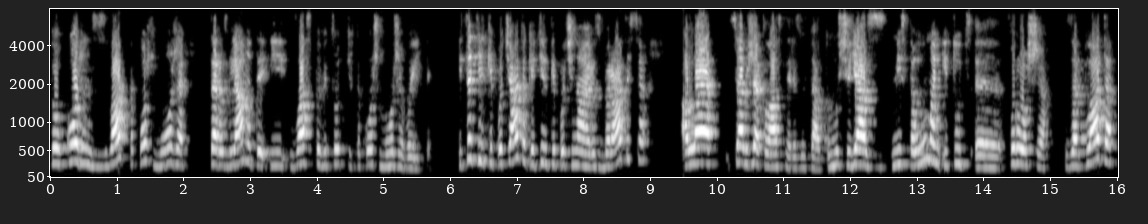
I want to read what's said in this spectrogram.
то кожен з вас також може це розглянути, і у вас 100% також може вийти. І це тільки початок, я тільки починаю розбиратися, але це вже класний результат, тому що я з міста Умань і тут е, хороша зарплата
